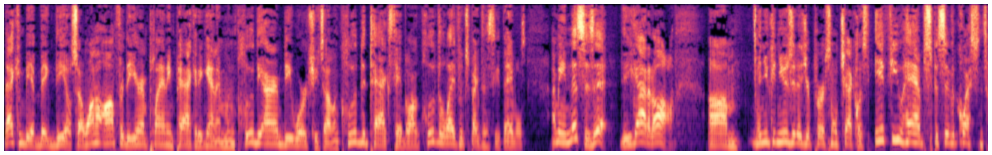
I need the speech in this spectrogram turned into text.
that can be a big deal. So I want to offer the year end planning packet again. I'm going to include the RMD worksheets. I'll include the tax table. I'll include the life expectancy tables. I mean, this is it. You got it all. Um, and you can use it as your personal checklist. If you have specific questions,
